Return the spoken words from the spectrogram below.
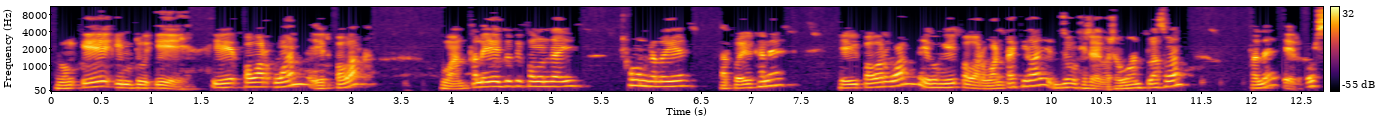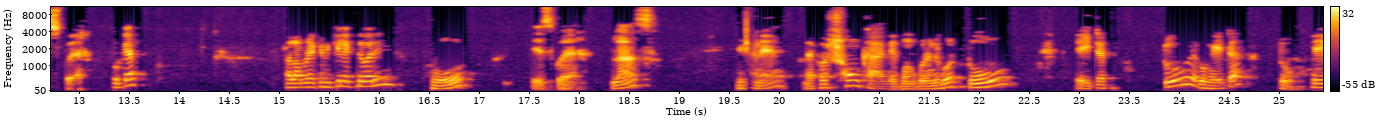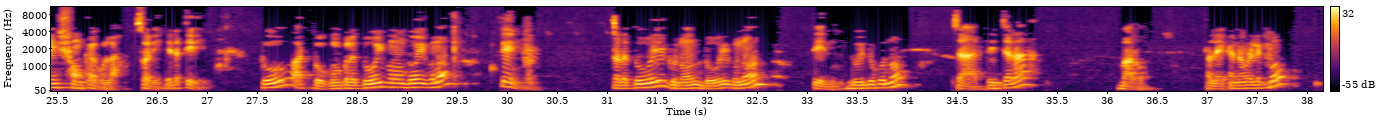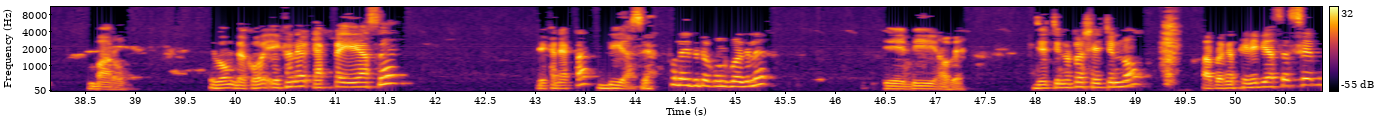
এবং এ ইন্টু এ এর পাওয়ার ওয়ানের পাওয়ার ওয়ান তাহলে এ যদি কমন যায় কমন গেল এ তারপর এখানে এই পাওয়ার ওয়ান এবং এই পাওয়ার ওয়ানটা কি হয়? যোগ হিসাবে বসে। ওয়ান প্লাস ওয়ান তাহলে এর উপর স্কোয়ার ওকে তাহলে আমরা এখানে কি লিখতে পারি? ফোর স্কোয়ার প্লাস এখানে দেখো সংখ্যা আগে গুণ করে নেব। টু এইটা টু এবং এইটা টু এই সংখ্যাগুলা সরি এটা তিন টু আর টু গুণ করলে দুই গুণন দুই গুণন তিন। তাহলে দুই গুণন দুই গুণন তিন। দুই দু গুণ চার, তিন চারা বারো। তাহলে এখানে আমরা লিখব বারো। এবং দেখো, এখানে একটা এ আছে, এখানে একটা বি আছে। তাহলে এই দুটো গুণ করে দিলে এ, বি হবে। যে চিহ্নটা, সেই চিহ্ন। তারপর এখানে থ্রি বি আছে সেম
